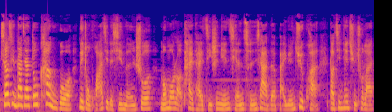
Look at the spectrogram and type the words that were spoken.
相信大家都看过那种滑稽的新闻，说某某老太太几十年前存下的百元巨款，到今天取出来，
